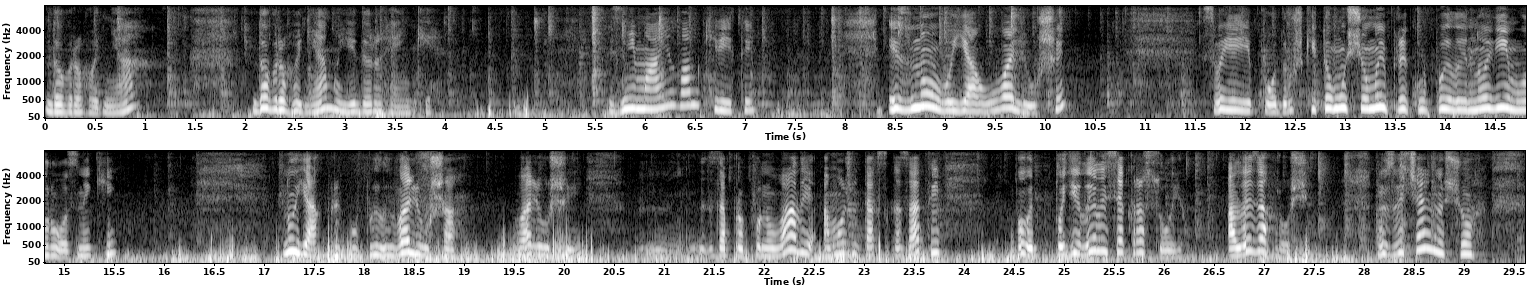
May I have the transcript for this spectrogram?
Доброго дня. Доброго дня, мої дорогенькі. Знімаю вам квіти. І знову я у Валюші, своєї подружки, тому що ми прикупили нові морозники. Ну, як прикупили? Валюша. Валюші запропонували, а можна так сказати, поділилися красою, але за гроші. Ну, звичайно, що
